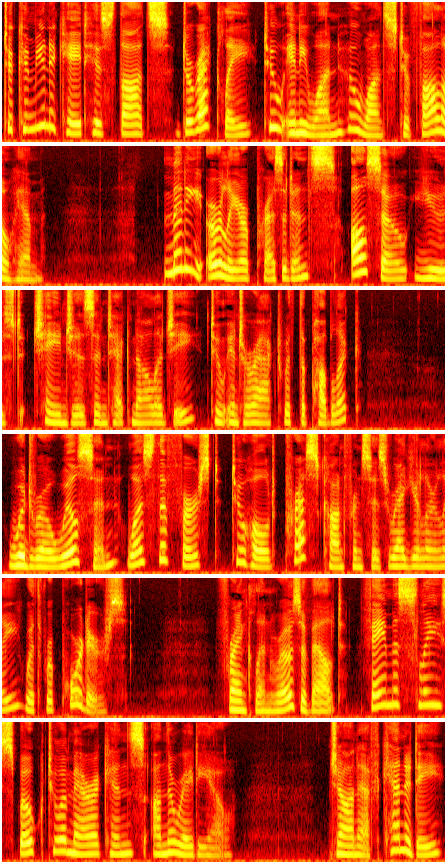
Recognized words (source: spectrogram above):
to communicate his thoughts directly to anyone who wants to follow him. Many earlier presidents also used changes in technology to interact with the public. Woodrow Wilson was the first to hold press conferences regularly with reporters. Franklin Roosevelt famously spoke to Americans on the radio. John F. Kennedy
